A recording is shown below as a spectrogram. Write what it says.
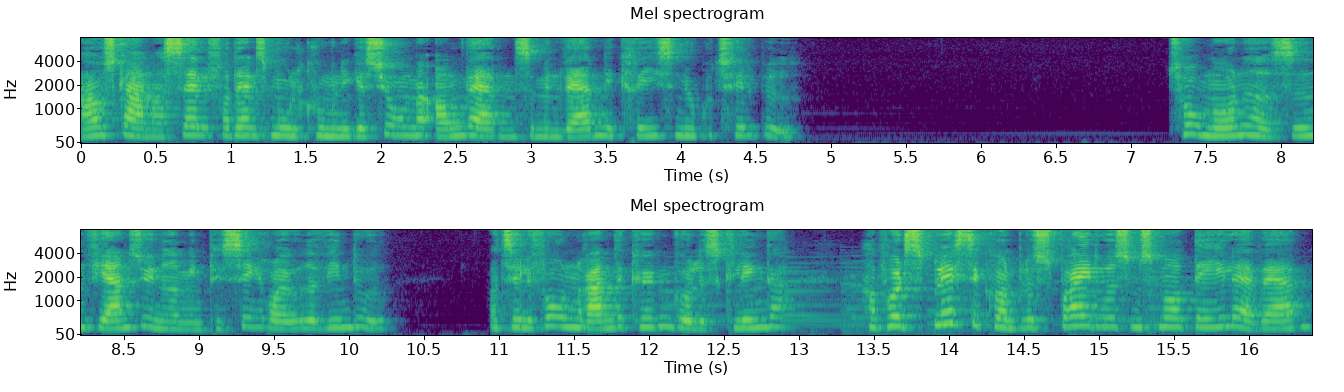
Afskar mig selv fra den smule kommunikation med omverdenen, som en verden i krise nu kunne tilbyde. To måneder siden fjernsynet og min PC røg ud af vinduet, og telefonen ramte køkkengulvets klinker, og på et splitsekund blev spredt ud som små dele af verden.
